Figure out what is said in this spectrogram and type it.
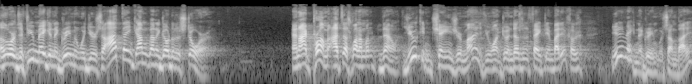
other words, if you make an agreement with yourself, I think I'm going to go to the store. And I promise, that's what I'm going to do. Now, you can change your mind if you want to, and it doesn't affect anybody because you didn't make an agreement with somebody.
